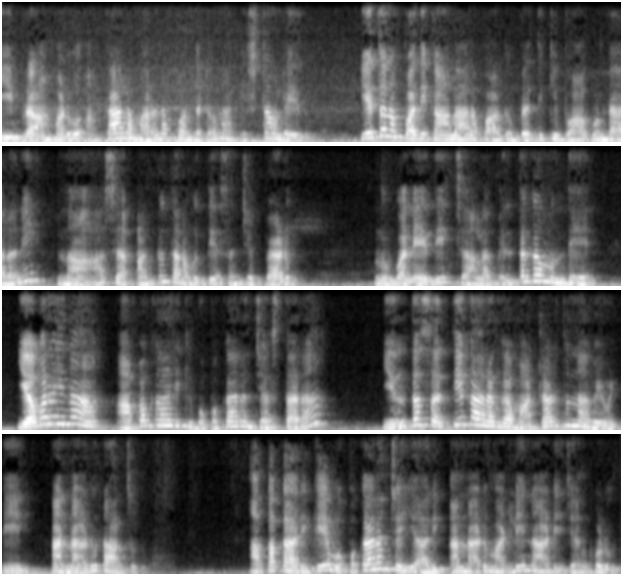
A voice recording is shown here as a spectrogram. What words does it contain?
ఈ బ్రాహ్మడు అకాల మరణం పొందటం నాకు ఇష్టం లేదు. ఇతను పది కాలాల పాటు బ్రతికి బాగుండాలని నా ఆశ అంటూ తన ఉద్దేశం చెప్పాడు. నువ్వనేది చాలా వింతగా ఉందే. ఎవరైనా అపకారికి ఉపకారం చేస్తారా? ఇంత సత్యకారంగా మాట్లాడుతున్నావేమిటి? అన్నాడు రాజు. అపకారికే ఉపకారం చెయ్యాలి అన్నాడు మళ్ళీ నాడి జంకుడు.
